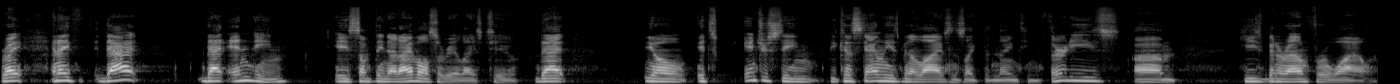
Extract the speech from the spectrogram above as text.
right? And I that that ending is something that I've also realized too. That you know it's interesting because Stan Lee has been alive since like the 1930s. Um, he's been around for a while,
